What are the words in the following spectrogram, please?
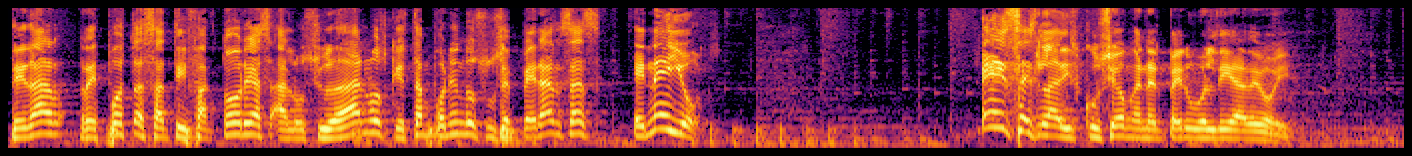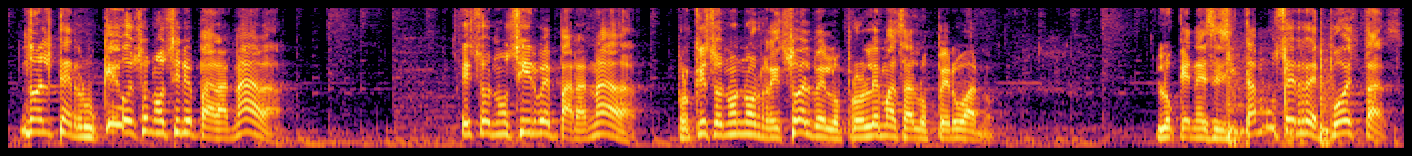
de dar respuestas satisfactorias a los ciudadanos que están poniendo sus esperanzas en ellos. Esa es la discusión en el Perú el día de hoy. No el terruqueo, eso no sirve para nada. Eso no sirve para nada, porque eso no nos resuelve los problemas a los peruanos. Lo que necesitamos es respuestas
